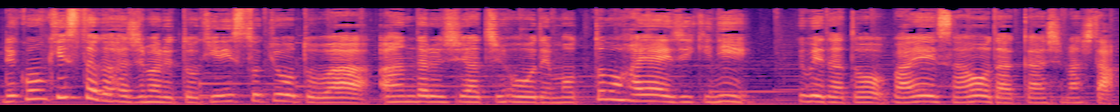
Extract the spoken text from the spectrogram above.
レコンキスタが始まるとキリスト教徒はアンダルシア地方で最も早い時期にウベダとバエーサを奪還しました。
